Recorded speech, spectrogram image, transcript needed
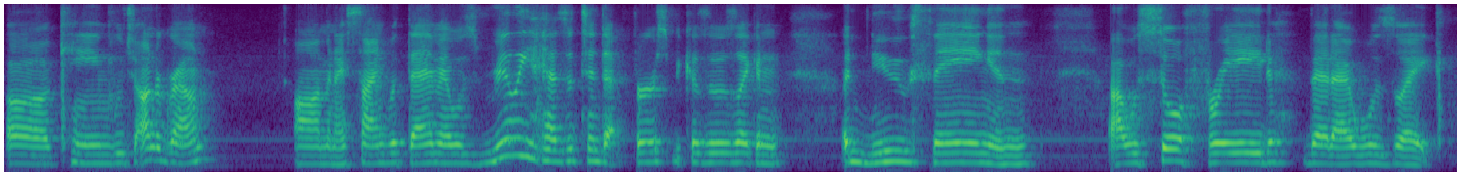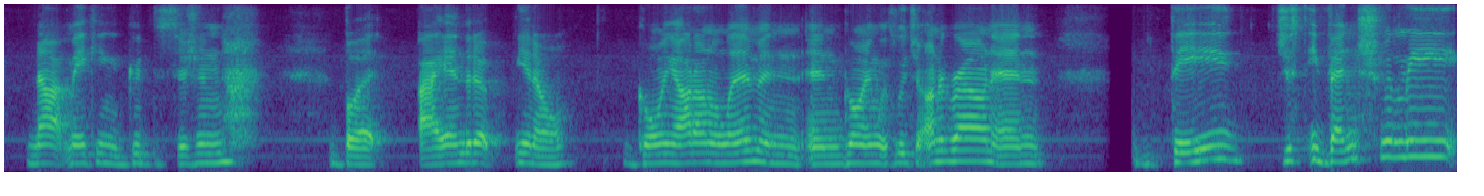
uh, came Lucha Underground, um, and I signed with them. I was really hesitant at first because it was like an, a new thing, and I was so afraid that I was like not making a good decision. but I ended up, you know, going out on a limb and, and going with Lucha Underground, and they just eventually,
